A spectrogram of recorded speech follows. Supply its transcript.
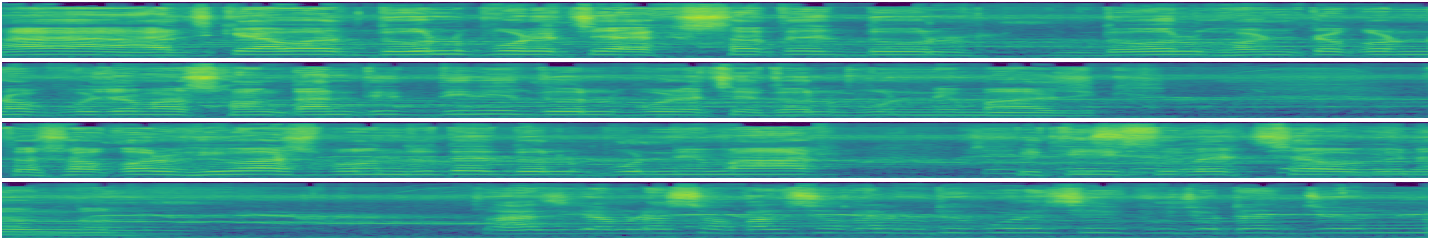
হ্যাঁ আজকে আবার দোল পড়েছে, একসাথে দোল। দোল ঘণ্টকর্ণ পুজো মানে সংক্রান্তির দিনই দোল পড়েছে, দোল পূর্ণিমা আজকে। তো সকল ভিউয়ার্স বন্ধুদের দোল পূর্ণিমার প্রীতি, শুভেচ্ছা, অভিনন্দন। আজকে আমরা সকাল সকাল উঠে পড়েছি এই পুজোটার জন্য।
